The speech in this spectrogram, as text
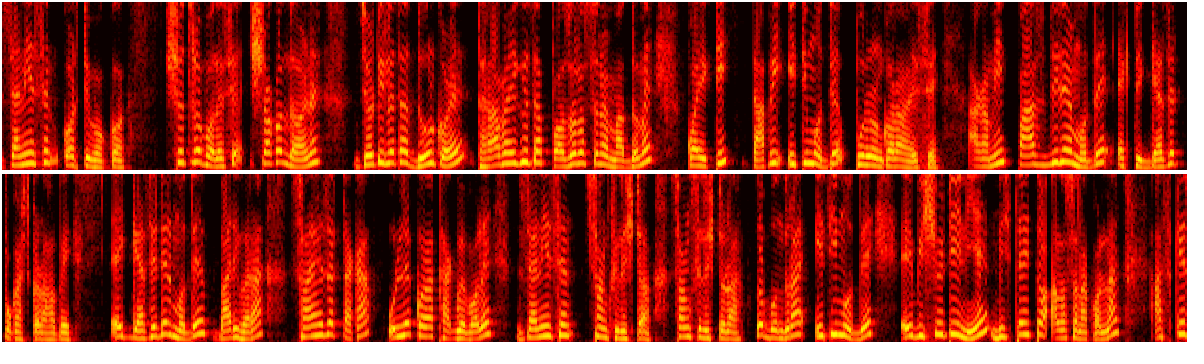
জানিয়েছেন কর্তৃপক্ষ। সূত্র বলেছে, সকল ধরনের জটিলতা দূর করে ধারাবাহিকতা পর্যালোচনার মাধ্যমে কয়েকটি দাবি ইতিমধ্যে পূরণ করা হয়েছে। আগামী পাঁচ দিনের মধ্যে একটি গ্যাজেট প্রকাশ করা হবে। এই গ্যাজেটের মধ্যে বাড়ি ভাড়া ছয় হাজার টাকা উল্লেখ করা থাকবে বলে জানিয়েছেন সংশ্লিষ্ট, সংশ্লিষ্টরা। তো বন্ধুরা, ইতিমধ্যে এই বিষয়টি নিয়ে বিস্তারিত আলোচনা করলাম। আজকের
